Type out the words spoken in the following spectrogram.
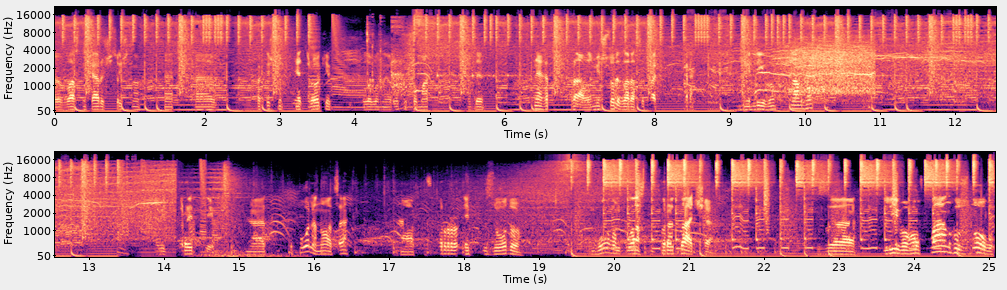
Власне кажучи, точно е, е, фактично 5 років, коли вони руки команди не грали. Між собою зараз атака лівим флангом. Навіть перейти е, поля, ну а це е, повтор епізоду. Голом класна передача з лівого флангу. Знову ж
